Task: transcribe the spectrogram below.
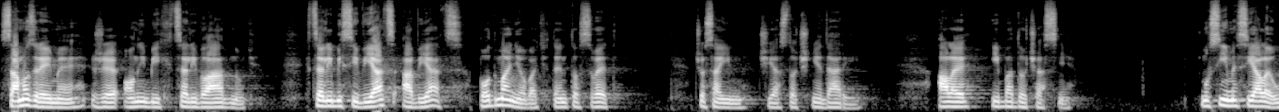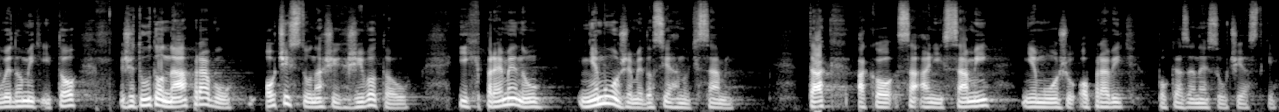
Samozrejme, že oni by chceli vládnuť. Chceli by si viac a viac podmaňovať tento svet, čo sa im čiastočne darí, ale iba dočasne. Musíme si ale uvedomiť i to, že túto nápravu, očistu našich životov, ich premenu nemôžeme dosiahnuť sami. Tak, ako sa ani sami nemôžu opraviť pokazené súčiastky.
